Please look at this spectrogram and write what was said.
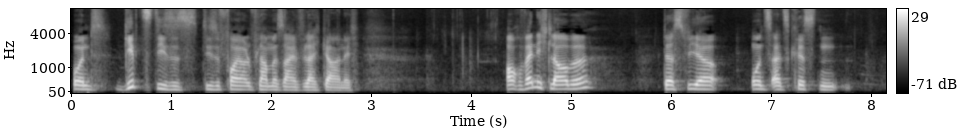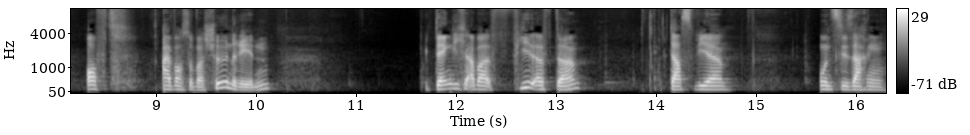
Und gibt es diese Feuer und Flamme sein vielleicht gar nicht? Auch wenn ich glaube, dass wir uns als Christen oft einfach so was schönreden, denke ich aber viel öfter, dass wir uns die Sachen,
